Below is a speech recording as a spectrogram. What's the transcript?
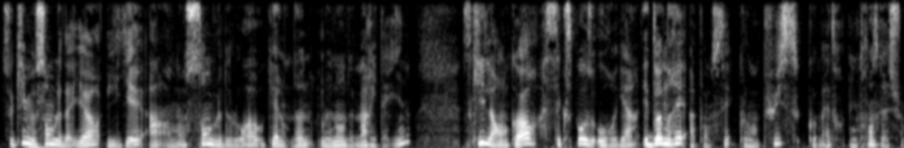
ce qui me semble d'ailleurs lié à un ensemble de lois auxquelles on donne le nom de maritaïne, ce qui, là encore, s'expose au regard et donnerait à penser que l'on puisse commettre une transgression.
